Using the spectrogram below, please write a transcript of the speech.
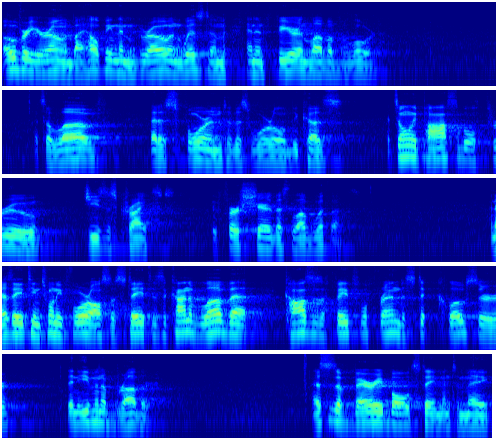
over your own by helping them grow in wisdom and in fear and love of the Lord. It's a love that is foreign to this world because it's only possible through Jesus Christ, who first shared this love with us. And as 1824 also states, it's a kind of love that causes a faithful friend to stick closer than even a brother. This is a very bold statement to make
